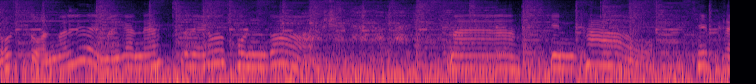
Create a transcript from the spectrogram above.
รถสวนมาเรื่อยเหมือนกันนะ แสดงว่าคนก็มากินข้าวที่แพร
